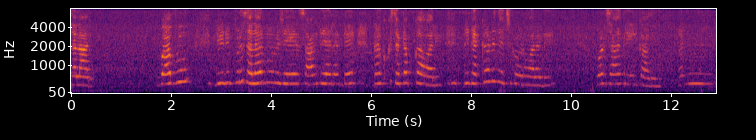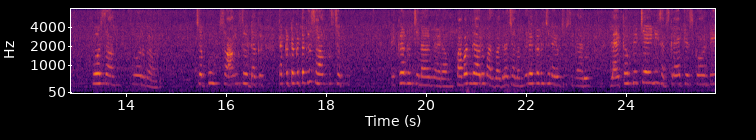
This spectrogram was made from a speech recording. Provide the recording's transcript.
సలార్. బాబు నేను ఇప్పుడు సలార్ మూవీ చేయ సాంగ్ చేయాలంటే నాకు ఒక సెటప్ కావాలి. నేను ఎక్కడి నుంచి తెచ్చుకోవడం వాళ్ళని? వన్ సాంగ్ రీల్ కాదు. అండ్ ఫోర్ సాంగ్ ఫోర్ కావాలి చెప్పు సాంగ్స్ టక టక టక టక సాంగ్స్ చెప్పు. ఎక్కడి నుంచి లైవ్ మేడం? పవన్ గారు మాది భద్రాచలం. మీరు ఎక్కడి నుంచి లైవ్ చూస్తున్నారు? లైక్ కంప్లీట్ చేయండి. సబ్స్క్రైబ్ చేసుకోండి.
